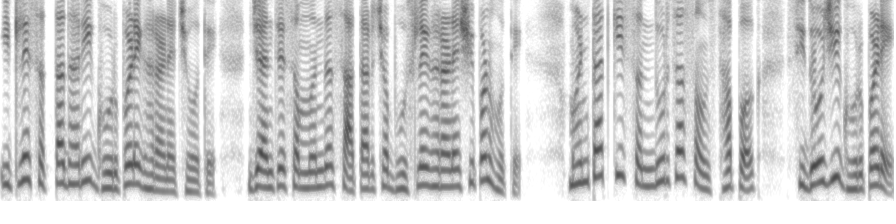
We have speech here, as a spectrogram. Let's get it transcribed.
इथले सत्ताधारी घोरपडे घराण्याचे होते ज्यांचे संबंध सातारच्या भोसले घराण्याशी पण होते. म्हणतात की संदूरचा संस्थापक सिदोजी घोरपडे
